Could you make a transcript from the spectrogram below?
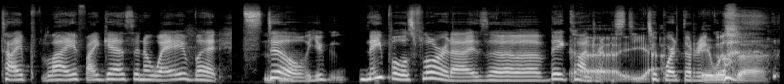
type life, I guess, in a way. But still, mm-hmm. you, Naples, Florida, is a big uh, contrast uh, yeah. to Puerto Rico. It was. Uh,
